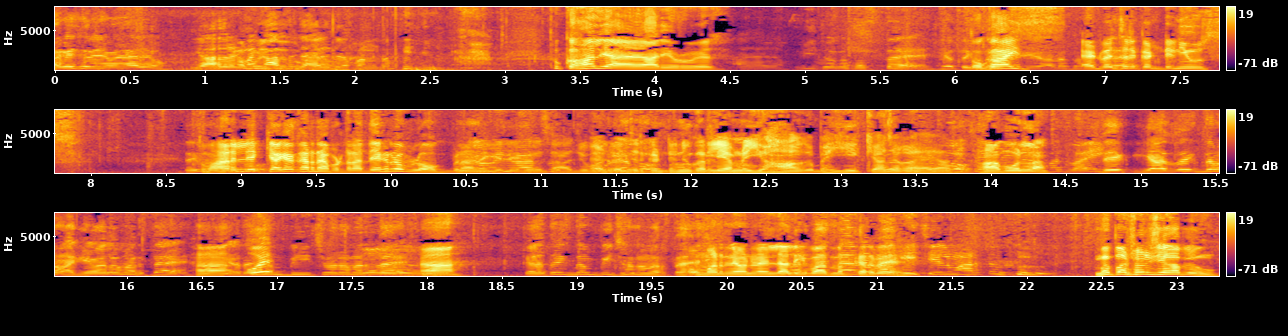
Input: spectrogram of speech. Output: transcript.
आगे चले भाई आ जाओ। याद रखना कहाँ से जा रहे थे अपन तू। कहाँ ले आया यार ये बीच है। तो गाइस एडवेंचर कंटिन्यूस तुम्हारे लिए क्या क्या करना पड़ रहा है? देख रहे हो ब्लॉग बनाने के लिए। एडवेंचर कंटिन्यू कर लिया हमने यहाँ। भाई ये क्या जगह है यार? हाँ बोलना। देख या तो एकदम आगे वाला मरता है। हाँ, या तो बीच वाला मरता है। हाँ। तो एकदम पीछे वाला मरता है। मरने वरने वाली की बात मत कर बे। चल मार तू। मैं परफेक्ट जगह पे हूँ।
